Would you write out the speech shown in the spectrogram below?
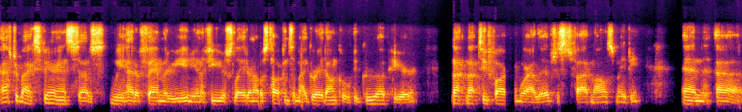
after my experience, was, we had a family reunion a few years later, and I was talking to my great uncle who grew up here, not not too far from where I live, just five miles maybe. And uh,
